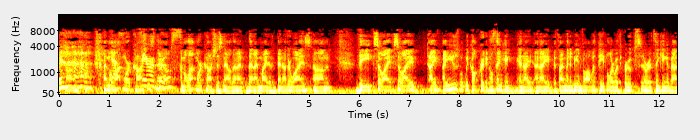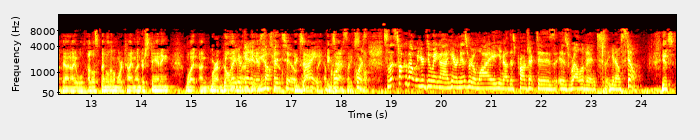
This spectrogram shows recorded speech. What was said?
Um, I'm yes, a lot more cautious now. Groups. I'm a lot more cautious now than I than I might have been otherwise. Um, the so I so I, I, I use what we call critical thinking, and I and I if I'm going to be involved with people or with groups or thinking about that, I will I will spend a little more time understanding what I'm where I'm going. What you're what getting, getting yourself into. into. Exactly. Right. Of exactly. course. Of course. So, so let's talk about what you're doing uh, here in Israel. Why you know this project is is relevant. You know, still. It's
